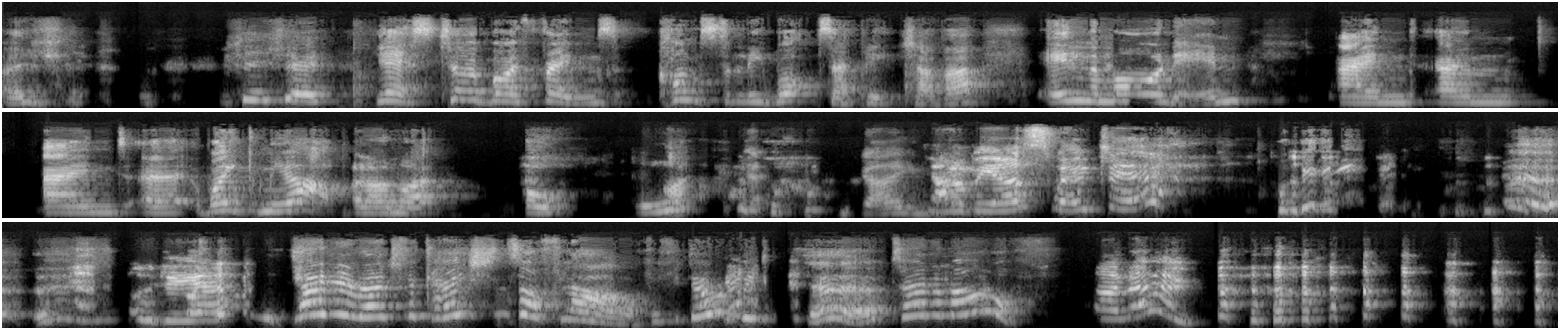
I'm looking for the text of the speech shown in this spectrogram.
and she, she said, "Yes, two of my friends constantly WhatsApp each other in the morning and um and uh, wake me up," and I'm like, "Oh." That'll be us, won't it? Oh dear. Turn your notifications off, love. If you don't want to be disturbed, turn them off. I know.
